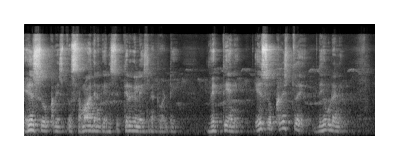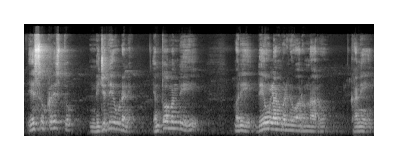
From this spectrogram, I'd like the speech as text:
యేసుక్రీస్తు సమాధిని గెలిచి తిరిగి లేచినటువంటి వ్యక్తి అని. యేసుక్రీస్తు దేవుడని. యేసుక్రీస్తు నిజదేవుడని ఎంతోమంది మరి దేవుళ్ళు అనబడిన వారు ఉన్నారు కానీ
